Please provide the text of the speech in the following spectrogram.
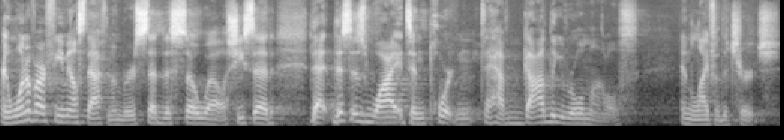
And one of our female staff members said this so well. She said that this is why it's important to have godly role models in the life of the church.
